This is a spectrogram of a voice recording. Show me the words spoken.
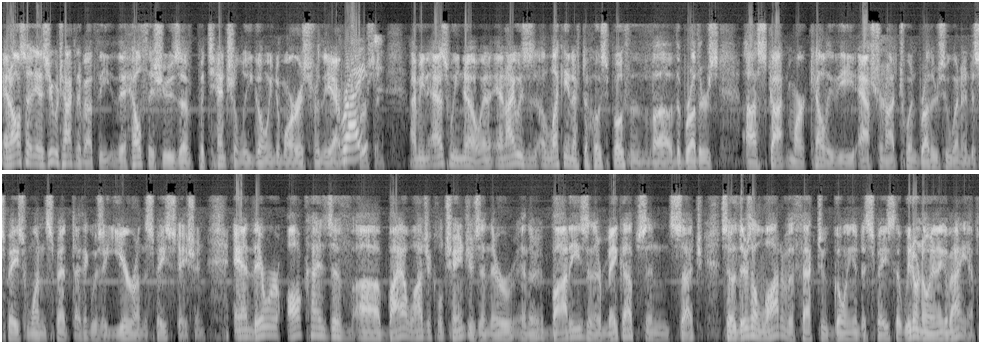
And also, as you were talking about the, the health issues of potentially going to Mars for the average Right. person, I mean, as we know, and, and I was uh, lucky enough to host both of uh, the brothers, uh, Scott and Mark Kelly, the astronaut twin brothers who went into space. One spent, I think it was a year on the space station, and there were all kinds of uh, biological changes in their in their bodies and their makeups and such. So there's a lot of effect to going into space that we don't know anything about yet.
